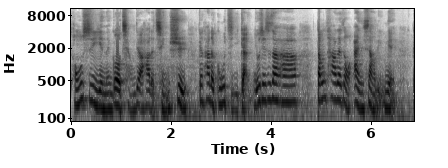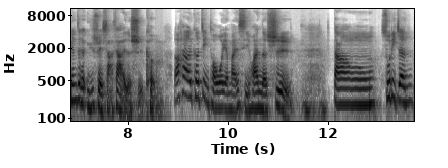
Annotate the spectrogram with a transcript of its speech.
同时也能够强调他的情绪跟他的孤寂感，尤其是在他当他在这种暗巷里面跟这个雨水洒下来的时刻。然后还有一颗镜头我也蛮喜欢的是，当苏丽珍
